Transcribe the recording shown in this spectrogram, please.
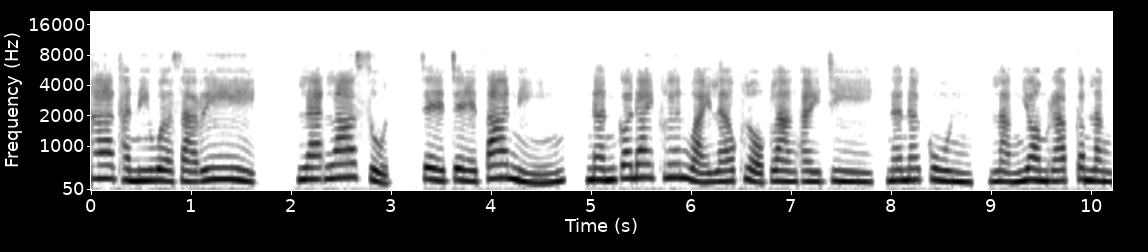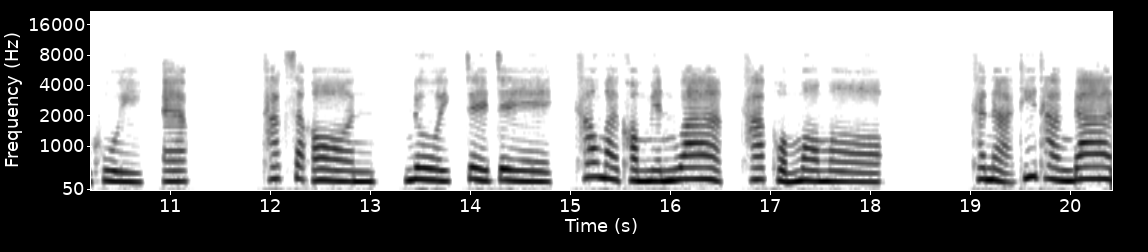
5 a n n i v e r s a r y และล่าสุด เจเจต้าหนิง นั้นก็ได้เคลื่อนไหวแล้วโผล่กลางไอจีนนกุล หลังยอมรับกำลังคุย แอป ทักษออน โดย เจเจ เข้ามาคอมเมนต์ว่า ครับผมมอมอ ขณะที่ทางด้าน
